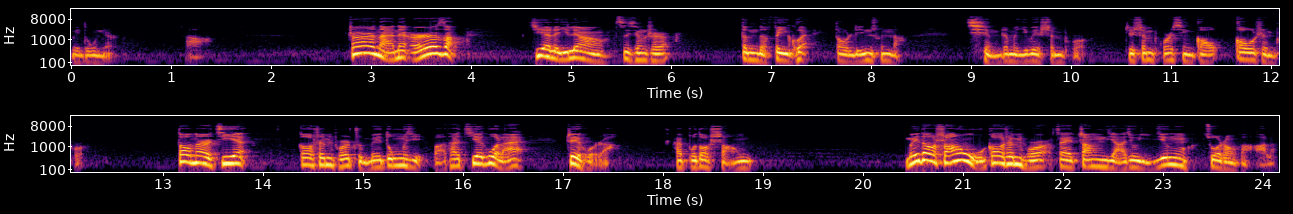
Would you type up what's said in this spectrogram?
没动静啊。张二奶奶儿子借了一辆自行车，蹬得飞快，到邻村呐，请这么一位神婆。这神婆姓高，高神婆。到那儿接高神婆准备东西，把他接过来。这会儿啊，还不到晌午，没到晌午，高神婆在张家就已经做上法了。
